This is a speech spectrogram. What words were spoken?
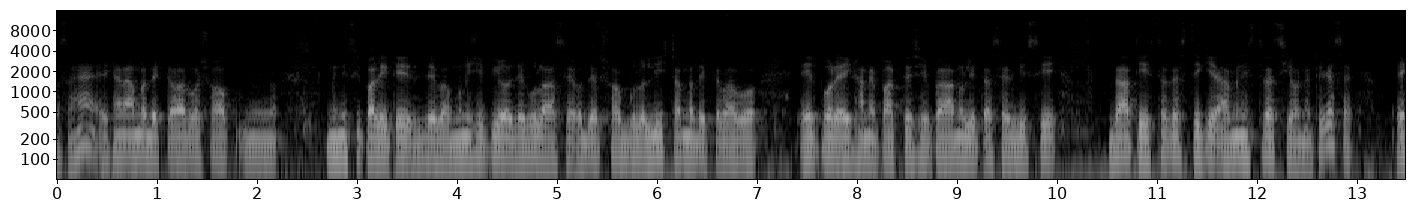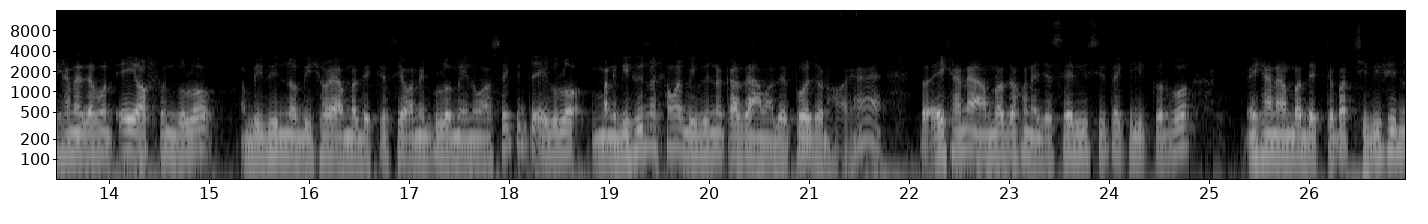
আছে হ্যাঁ? এখানে আমরা দেখতে পারব সব মিউনিসিপ্যালিটির যে বা মুনিসিপিও যেগুলো আছে, ওদের সবগুলো লিস্ট আমরা দেখতে পাবো। এরপরে এখানে পার্টিসিপা আনুলিতা সার্ভিসি দাতি স্ট্যাটিস্টিকি অ্যাডমিনিস্ট্রেশনে ঠিক আছে? এখানে যেমন এই অপশনগুলো বিভিন্ন বিষয়ে আমরা দেখতেছি, অনেকগুলো মেনু আছে, কিন্তু এগুলো মানে বিভিন্ন সময় বিভিন্ন কাজে আমাদের প্রয়োজন হয় হ্যাঁ? তো এইখানে আমরা যখন এই যে সার্ভিসিতে ক্লিক করব, এখানে আমরা দেখতে পাচ্ছি বিভিন্ন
